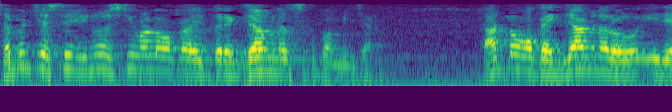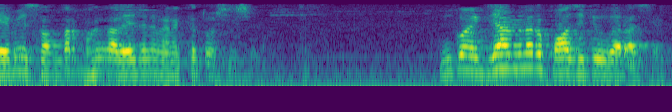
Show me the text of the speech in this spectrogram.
సబ్మిట్ చేస్తే యూనివర్సిటీ వాళ్ళు ఒక ఇద్దరు ఎగ్జామినర్స్కి పంపించారు. దాంట్లో ఒక ఎగ్జామినర్ ఇదేమీ సందర్భంగా లేదని వెనక్కి తోసేసాడు ఇంకో ఎగ్జామినర్ పాజిటివ్గా రాశాడు.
